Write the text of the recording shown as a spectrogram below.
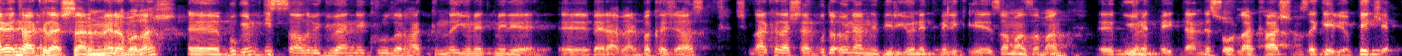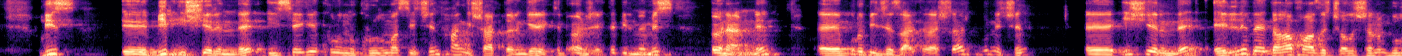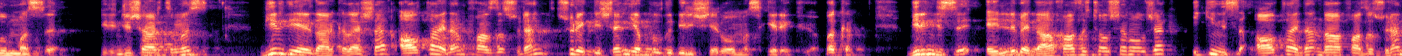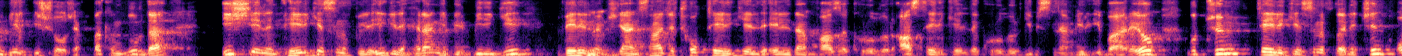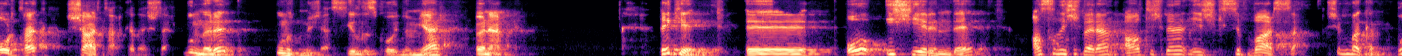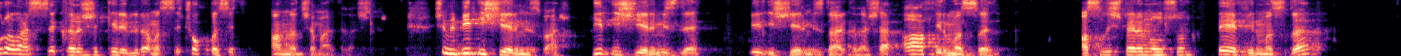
Evet arkadaşlar merhabalar. Ee, Bugün iş sağlığı ve güvenliği kurulları hakkında yönetmeliğe e, beraber bakacağız. Şimdi arkadaşlar bu da önemli bir yönetmelik. Ee, Zaman zaman e, bu yönetmelikten de sorular karşımıza geliyor. Peki biz e, bir iş yerinde İSG kurulunun kurulması için hangi şartların gerektiğini öncelikle bilmemiz önemli. E, Bunu bileceğiz arkadaşlar. Bunun için e, iş yerinde 50 ve daha fazla çalışanın bulunması birinci şartımız. Bir diğeri de arkadaşlar 6 aydan fazla süren sürekli işlerin yapıldığı bir iş yeri olması gerekiyor. Bakın birincisi 50 ve daha fazla çalışan olacak. İkincisi 6 aydan daha fazla süren bir iş olacak. Bakın burada iş yerinin tehlike sınıfı ile ilgili herhangi bir bilgi verilmemiş. Yani sadece çok tehlikeli de 50'den fazla kurulur, az tehlikeli de kurulur gibisinden bir ibare yok. Bu tüm tehlike sınıfları için ortak şart arkadaşlar. Bunları unutmayacağız. Yıldız koyduğum yer önemli. Peki e, o iş yerinde asıl işveren alt işveren ilişkisi varsa şimdi bakın buralar size karışık gelebilir ama size çok basit anlatacağım arkadaşlar. Şimdi bir iş yerimiz var. Bir iş yerimizde bir iş yerimizde arkadaşlar A firması asıl işveren olsun. B firması da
